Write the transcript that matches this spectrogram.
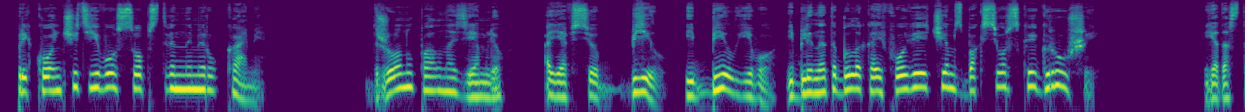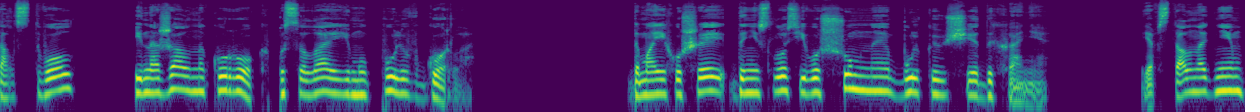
— прикончить его собственными руками. Джон упал на землю, а я все бил и бил его, и, блин, это было кайфовее, чем с боксерской грушей. Я достал ствол и нажал на курок, посылая ему пулю в горло. До моих ушей донеслось его шумное, булькающее дыхание. Я встал над ним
